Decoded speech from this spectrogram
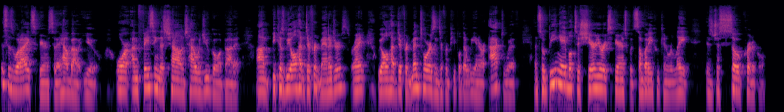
this is what I experienced today. How about you? Or I'm facing this challenge. How would you go about it? Um, because we all have different managers, right? We all have different mentors and different people that we interact with. And so being able to share your experience with somebody who can relate is just so critical.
